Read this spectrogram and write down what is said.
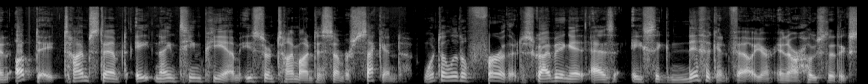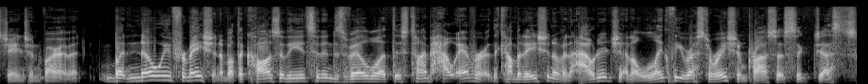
An update, timestamped 8:19 p.m. Eastern Time on December 2nd, went a little further, describing it as a significant failure in our hosted Exchange environment. But no information about the cause of the incident is available at this time. However, the combination of an outage and a lengthy restoration process suggests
